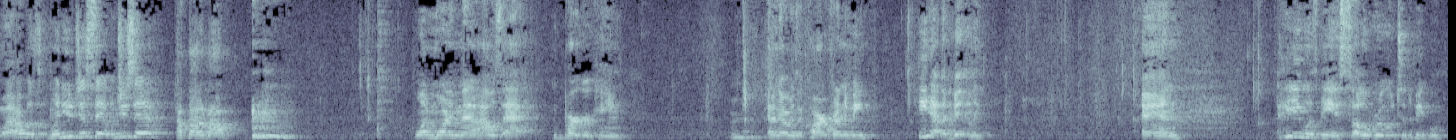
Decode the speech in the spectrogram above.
Well, I was when you just said what you said, I thought about one morning that I was at Burger King, mm-hmm. and there was a car in front of me. He had a Bentley, and he was being so rude to the people.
